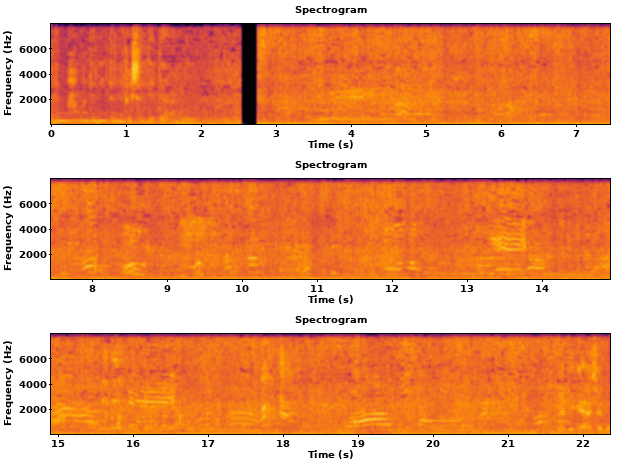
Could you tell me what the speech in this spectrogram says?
Dumamadali talaga siya literal. 应该要选择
